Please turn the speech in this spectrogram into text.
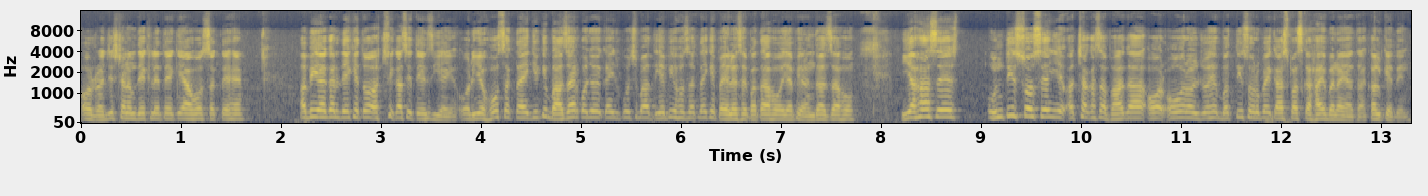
और रजिस्टर हम देख लेते हैं, क्या हो सकते हैं। अभी अगर देखें तो अच्छी खासी तेज़ी आई, और ये हो सकता है, क्योंकि बाज़ार को जो है कहीं कुछ बात ये भी हो सकता है कि पहले से पता हो या फिर अंदाज़ा हो। यहाँ से उनतीस से ये अच्छा खासा भागा और ओवरऑल जो है बत्तीस सौ के आसपास का हाई बनाया था कल के दिन।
